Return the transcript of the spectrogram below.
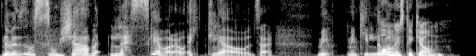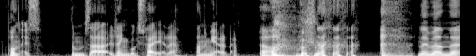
Nej men de är så jävla läskiga bara och äckliga och så här. Min, min kille var... Ponnys tycker jag om. Ponnys. De så här regnbågsfärgade, animerade. Ja. Nej men eh,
